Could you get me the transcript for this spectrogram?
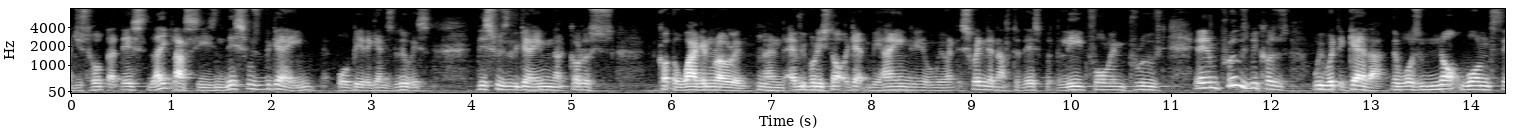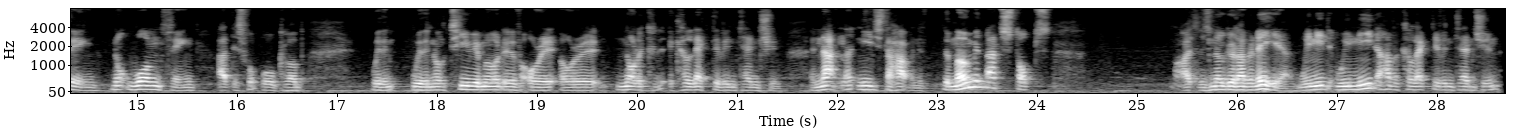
I just hope that this, like last season, this was the game, albeit against Lewes, this was the game that got us, got the wagon rolling, mm. and everybody started getting behind. You know, we went to Swindon after this, but the league form improved, and it improves because we were together. There was not one thing, not one thing at this football club with an, with an ulterior motive or a, or a, not a, a collective intention, and that, that needs to happen. The moment that stops, I, there's no good having me here. We need we need to have a collective intention.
